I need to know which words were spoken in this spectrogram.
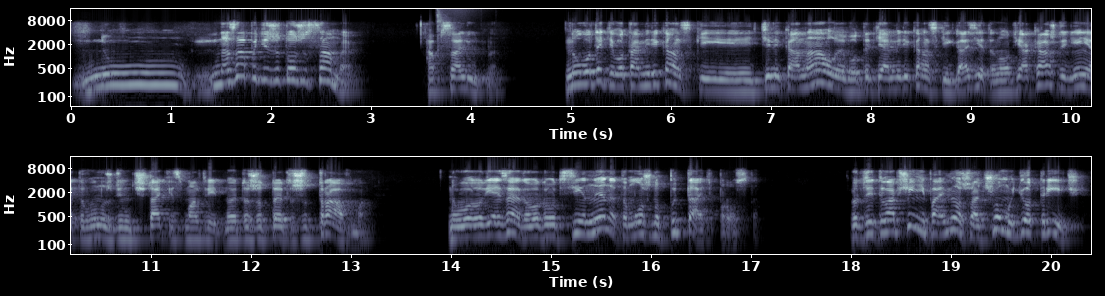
Ну, на Западе же то же самое. Абсолютно. Но вот эти вот американские телеканалы, вот эти американские газеты, ну вот я каждый день это вынужден читать и смотреть, но это же, это же травма. Ну вот я не знаю, вот, вот CNN это можно пытать просто. Вот ты вообще не поймешь, о чем идет речь.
